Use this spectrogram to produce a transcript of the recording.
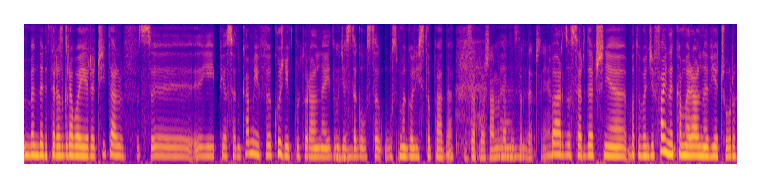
Będę teraz grała jej recital z y, jej piosenkami w Kuźni Kulturalnej 28 listopada. Zapraszamy bardzo E, serdecznie. Bardzo serdecznie, bo to będzie fajny kameralny wieczór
